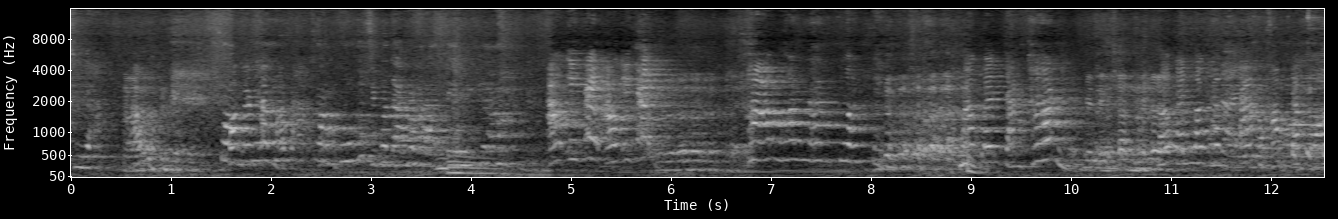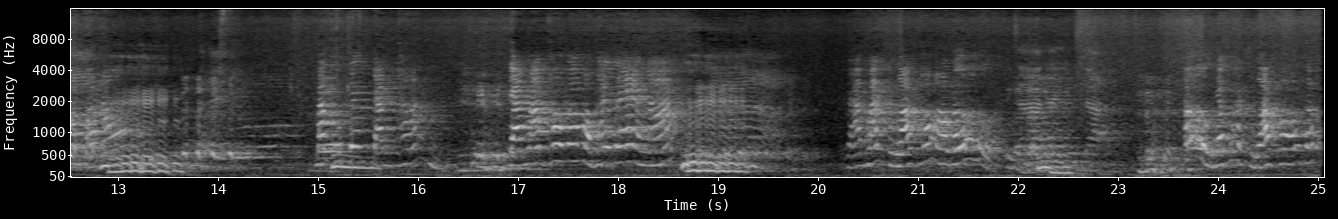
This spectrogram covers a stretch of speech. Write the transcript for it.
เชียร์เพราะมันเท่าไหร่ฟังกูก็สิบประดานมาแล้วได้เอาอีกได้ พามันรันตัวติดมาเป็นจังท่านเป็นเด็กชั้นเราเป็นเราทำตั้งคำตะกอนมาเนาะมาคือเป็นจังท่านอย่ามาพ่อว่าของให้แรงนะอย่ามาตัวพ่อเด้อเออยังมาตัวพอแล้ว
